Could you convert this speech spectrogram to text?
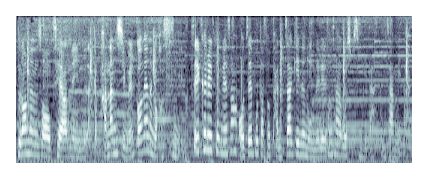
그러면서 제 안에 있는 약간 반항심을 꺼내는 것 같습니다. 실크를 통해서 어제보다 더 반짝이는 오늘을 선사하고 싶습니다. 감사합니다.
